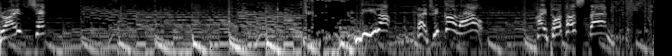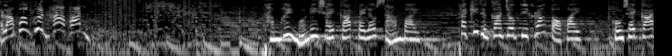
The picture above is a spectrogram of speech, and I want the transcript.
ด i v e เช็ค ดีละ ได้ทริกเกอร์แล้ว ให้โททัสสแตนพลังเพิ่มขึ้น 5,000ทำให้หมอนี่ใช้การ์ดไปแล้ว3ใบ ถ้าคิดถึงการโจมตีครั้งต่อไป คงใช้การ์ด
